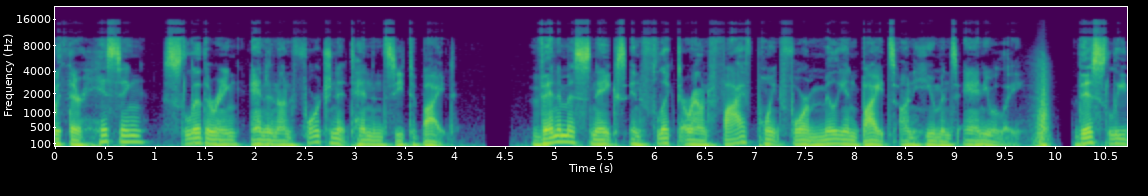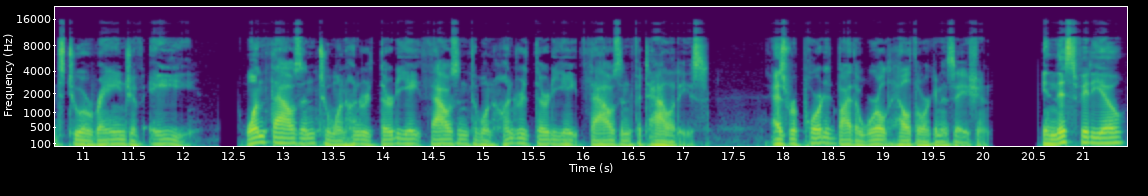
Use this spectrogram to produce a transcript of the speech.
with their hissing, slithering, and an unfortunate tendency to bite. Venomous snakes inflict around 5.4 million bites on humans annually. This leads to a range of 80, 1,000 to 138,000 to 138,000 fatalities, as reported by the World Health Organization. In this video,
